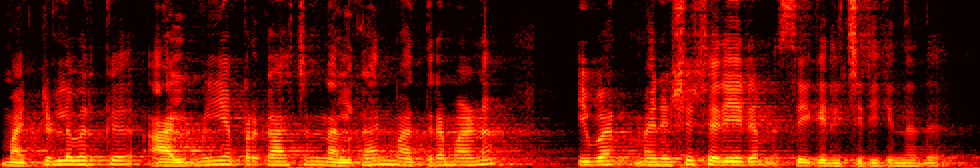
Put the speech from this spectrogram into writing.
മറ്റുള്ളവർക്ക് ആത്മീയ പ്രകാശം നൽകാൻ മാത്രമാണ് ഇവർ മനുഷ്യ ശരീരം സ്വീകരിച്ചിരിക്കുന്നത്.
